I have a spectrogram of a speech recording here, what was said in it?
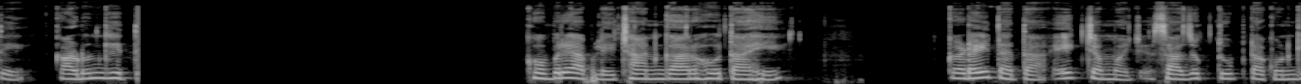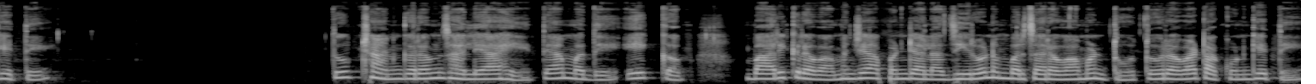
ते काढून घेते. खोबरे आपले छान गार होत आहे. कढईत आता एक चम्मच साजूक तूप टाकून घेते. तूप छान गरम झाले आहे. त्यामध्ये एक कप बारीक रवा म्हणजे आपण ज्याला झिरो नंबरचा रवा म्हणतो तो रवा टाकून घेते.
